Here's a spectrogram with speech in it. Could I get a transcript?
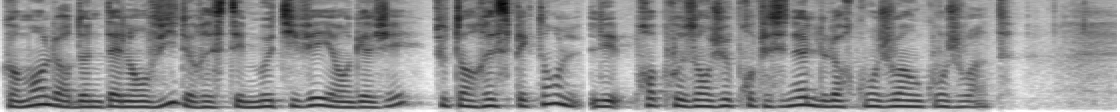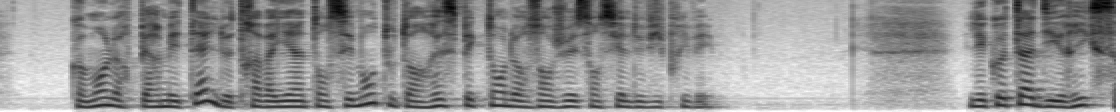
Comment leur donne-t-elle envie de rester motivés et engagés tout en respectant les propres enjeux professionnels de leur conjoint ou conjointe Comment leur permet-elle de travailler intensément tout en respectant leurs enjeux essentiels de vie privée? Les quotas d'IRIX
